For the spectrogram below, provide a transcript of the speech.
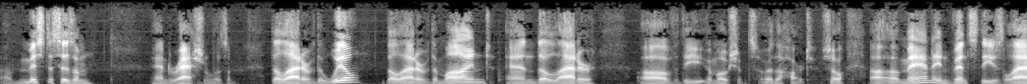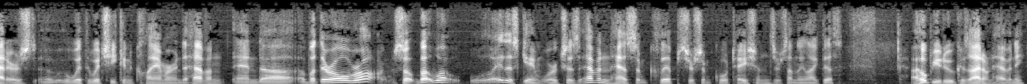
uh, mysticism, and rationalism. The ladder of the will, the ladder of the mind, and the ladder of the emotions or the heart. So uh, a man invents these ladders uh, with which he can clamber into heaven, and uh, but they're all wrong. So, but what the way this game works is Evan has some clips or some quotations or something like this. I hope you do because I don't have any.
